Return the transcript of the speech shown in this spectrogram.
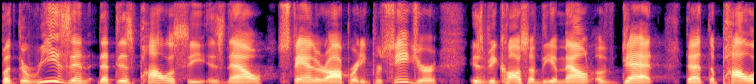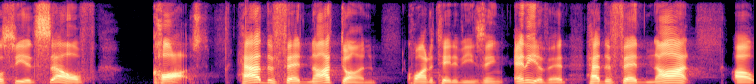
But the reason that this policy is now standard operating procedure is because of the amount of debt that the policy itself caused. Had the Fed not done quantitative easing, any of it, had the Fed not uh,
